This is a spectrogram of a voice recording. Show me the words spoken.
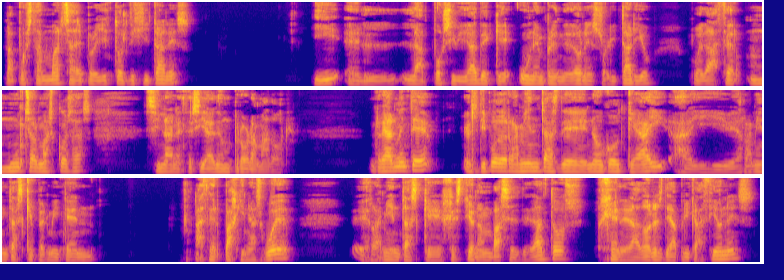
la puesta en marcha de proyectos digitales y la posibilidad de que un emprendedor en solitario pueda hacer muchas más cosas sin la necesidad de un programador. Realmente el tipo de herramientas de no-code que hay, hay herramientas que permiten hacer páginas web, herramientas que gestionan bases de datos, generadores de aplicaciones,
